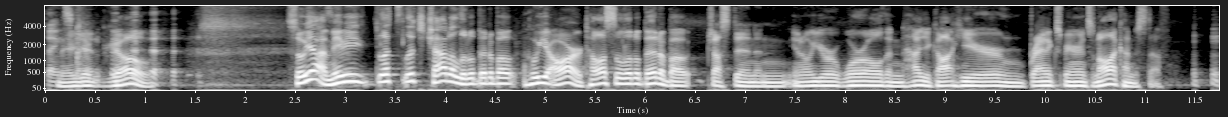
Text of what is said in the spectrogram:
Thanks, There you go. So yeah, maybe let's let's chat a little bit about who you are. Tell us a little bit about Justin and you know your world and how you got here and brand experience and all that kind of stuff.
